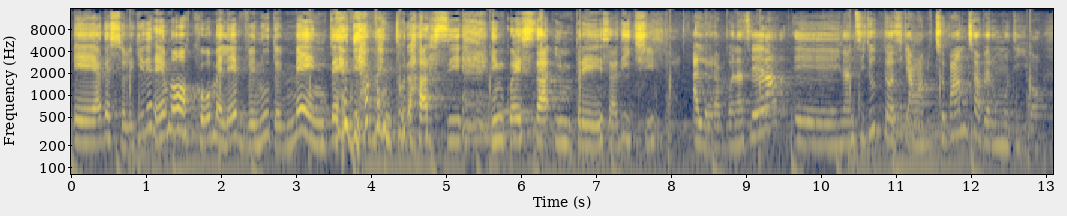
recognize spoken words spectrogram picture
e adesso le chiederemo come le è venuto in mente di avventurarsi in questa impresa. Dici? Allora, buonasera. E innanzitutto si chiama Piccio Pancia per un motivo.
